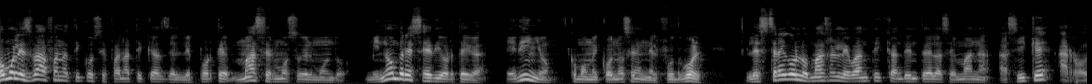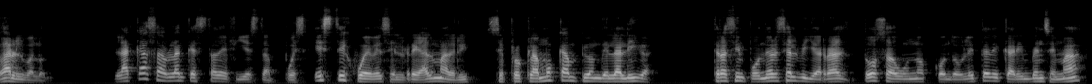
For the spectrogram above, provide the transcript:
¿Cómo les va, fanáticos y fanáticas del deporte más hermoso del mundo? Mi nombre es Eddie Ortega, Ediño, como me conocen en el fútbol. Les traigo lo más relevante y candente de la semana, así que a rodar el balón. La Casa Blanca está de fiesta, pues este jueves el Real Madrid se proclamó campeón de la liga, tras imponerse al Villarreal 2 a 1 con doblete de Karim Benzema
